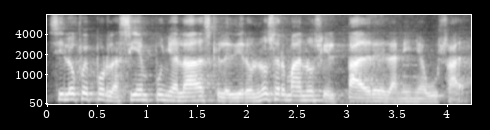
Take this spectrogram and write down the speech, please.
sí lo fue por las 100 puñaladas que le dieron los hermanos y el padre de la niña abusada.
